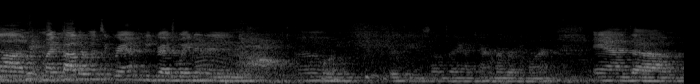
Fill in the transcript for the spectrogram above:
Um, my father went to Grant. He graduated in oh, 50 something. I can't remember anymore. And um,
